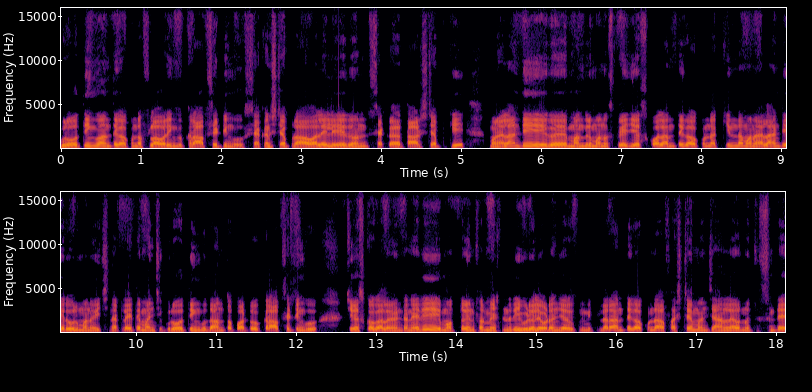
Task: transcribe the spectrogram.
గ్రోతింగ్ అంతేకాకుండా flowering crop setting second step రావాలి. లేదు థర్డ్ స్టెప్కి మనం ఎలాంటి మందులు మనం స్ప్రే చేసుకోవాలి. అంతేకాకుండా కింద మనం ఎలాంటి ఎరువులు మనం ఇచ్చినట్లయితే మంచి గ్రోతింగ్ దాంతోపాటు క్రాప్ సెట్టింగ్ చేసుకోగలం ఏంటనేది మొత్తం ఇన్ఫర్మేషన్ అనేది ఈ వీడియోలో ఇవ్వడం జరుగుతుంది మిత్రులారా. అంతేకాకుండా ఫస్ట్ టైం మన ఛానల్ ఎవరిని చూస్తుంటే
